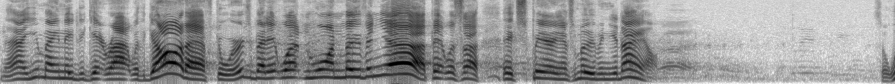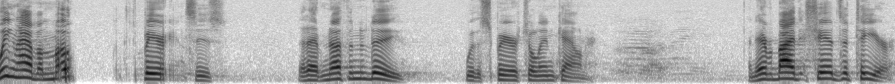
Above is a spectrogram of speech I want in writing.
Now, you may need to get right with God afterwards, but it wasn't one moving you up, it was an experience moving you down. So we can have emotional experiences that have nothing to do with a spiritual encounter. And everybody that sheds a tear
